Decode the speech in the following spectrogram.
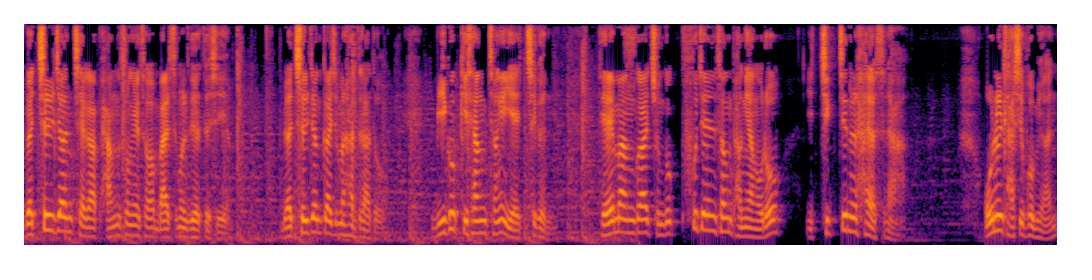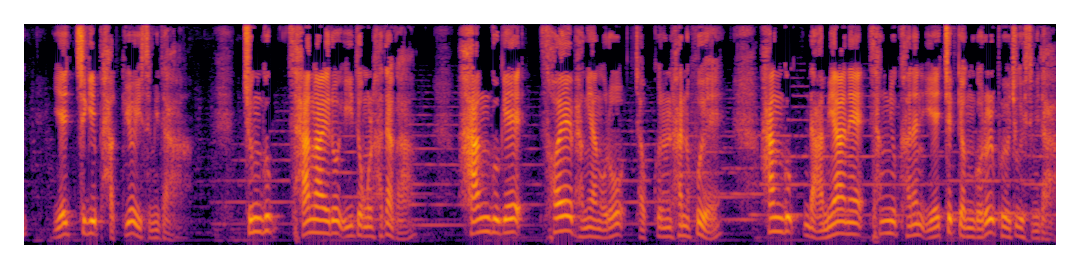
며칠 전 제가 방송에서 말씀을 드렸듯이 며칠 전까지만 하더라도 미국 기상청의 예측은 대만과 중국 푸젠성 방향으로 직진을 하였으나 오늘 다시 보면 예측이 바뀌어 있습니다. 중국 상하이로 이동을 하다가 한국의 서해 방향으로 접근을 한 후에 한국 남해안에 상륙하는 예측 경고를 보여주고 있습니다.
